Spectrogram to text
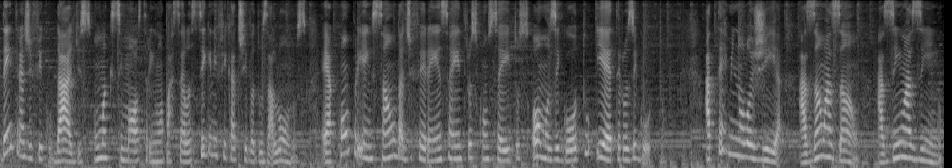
Dentre as dificuldades, uma que se mostra em uma parcela significativa dos alunos é a compreensão da diferença entre os conceitos homozigoto e heterozigoto. A terminologia azão-azão, azinho-azinho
